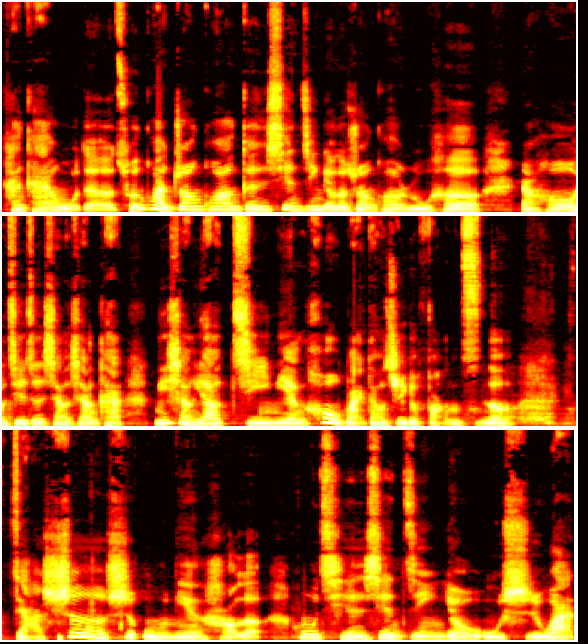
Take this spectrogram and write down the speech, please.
看看我的存款状况跟现金流的状况如何。然后接着想想看，你想要几年后买到这个房子呢？假设是五年好了，目前现金有五十万，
